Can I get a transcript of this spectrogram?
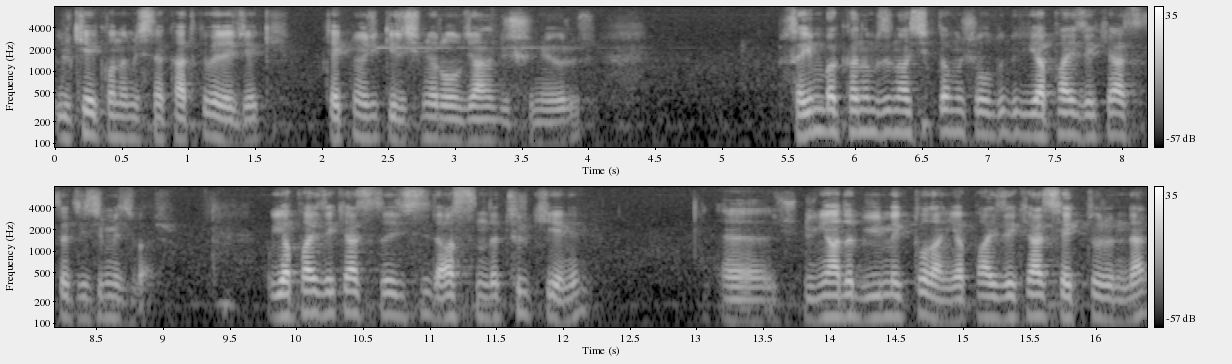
ülke ekonomisine katkı verecek teknolojik girişimler olacağını düşünüyoruz. Sayın Bakanımızın açıklamış olduğu bir yapay zeka stratejimiz var. Bu yapay zeka stratejisi de aslında Türkiye'nin e, dünyada büyümekte olan yapay zeka sektöründen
